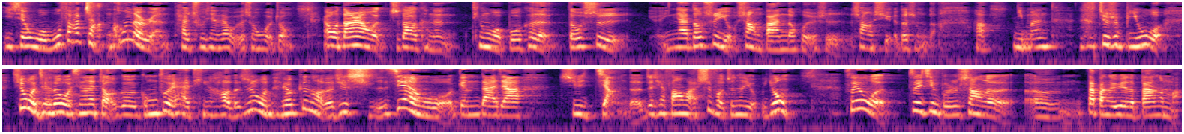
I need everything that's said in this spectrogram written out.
一些我无法掌控的人，他出现在我的生活中。然后我当然我知道，可能听我播客的都是。应该都是有上班的或者是上学的什么的，好，你们 就是比我，其实我觉得我现在找个工作也还挺好的，就是我能够更好的去实践我跟大家去讲的这些方法是否真的有用。所以我最近不是上了嗯大半个月的班了嘛，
